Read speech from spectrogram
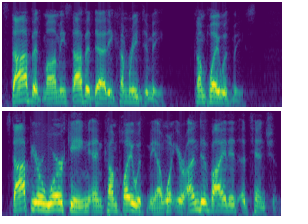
Stop it, mommy. Stop it, daddy. Come read to me. Come play with me. Stop your working and come play with me. I want your undivided attention.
